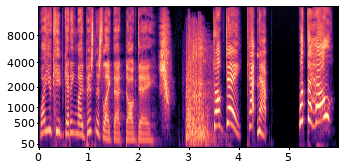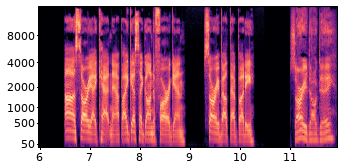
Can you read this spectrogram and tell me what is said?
Why you keep getting my business like that, Dog Day? Dog day! Catnap! What the hell? Ah, sorry I catnap. I guess I gone too far again. Sorry about that, buddy. Sorry, Dog Day.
